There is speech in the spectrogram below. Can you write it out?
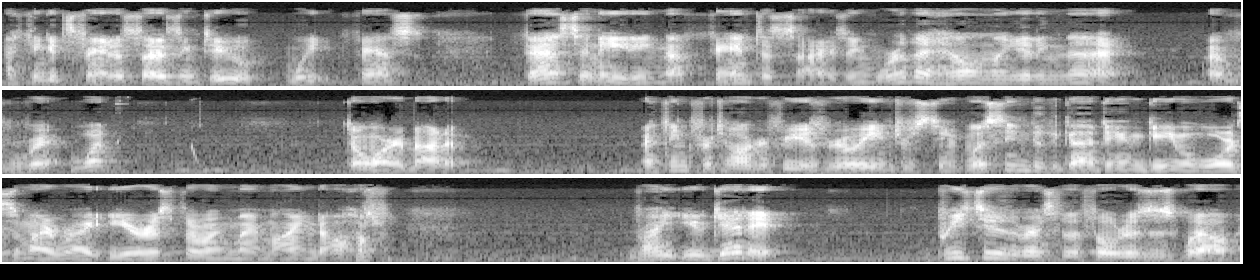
I think it's fantasizing too. Wait, fast, fascinating, not fantasizing. Where the hell am I getting that? I've read what? Don't worry about it. I think photography is really interesting. Listening to the goddamn Game Awards in my right ear is throwing my mind off. Right, you get it. Please do the rest of the photos as well.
